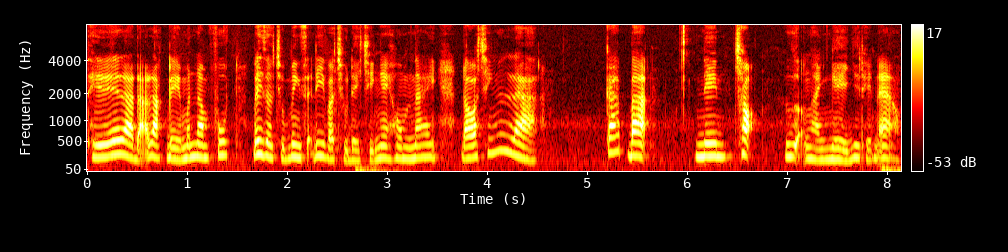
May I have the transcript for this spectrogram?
Thế là đã lạc đề mất 5 phút. Bây giờ chúng mình sẽ đi vào chủ đề chính ngày hôm nay. Đó chính là các bạn nên chọn lựa ngành nghề như thế nào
